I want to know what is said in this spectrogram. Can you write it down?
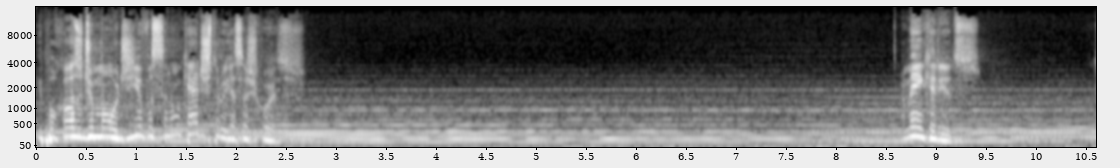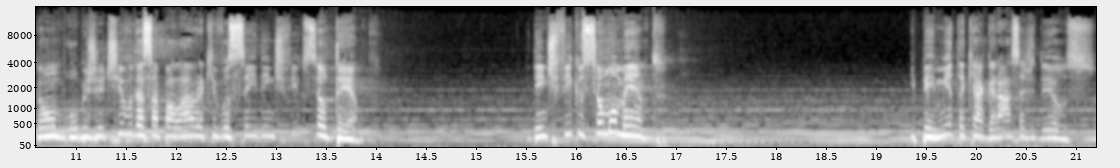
E por causa de um mau dia você não quer destruir essas coisas. Amém, queridos? Então, o objetivo dessa palavra é que você identifique o seu tempo, identifique o seu momento e permita que a graça de Deus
